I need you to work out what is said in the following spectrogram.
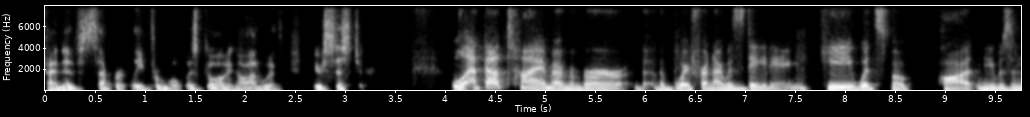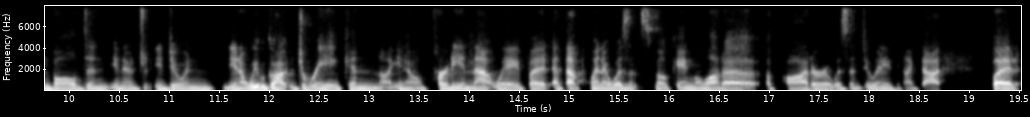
kind of separately from what was going on with your sister? Well, at that time, I remember the, the boyfriend I was dating, he would smoke pot and he was involved in, you know, doing, you know, we would go out and drink and, uh, you know, party in that way. But at that point, I wasn't smoking a lot of a pot or it wasn't doing anything like that. But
